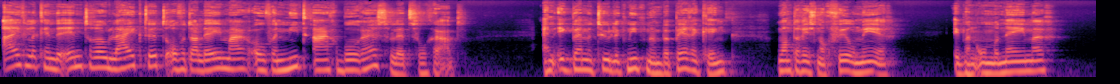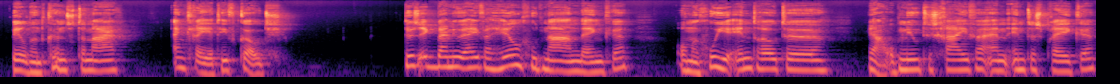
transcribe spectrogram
eigenlijk in de intro lijkt het of het alleen maar over niet aangeboren hersenletsel gaat. En ik ben natuurlijk niet mijn beperking, want er is nog veel meer. Ik ben ondernemer, beeldend kunstenaar en creatief coach. Dus ik ben nu even heel goed na aan denken om een goede intro te, ja, opnieuw te schrijven en in te spreken.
